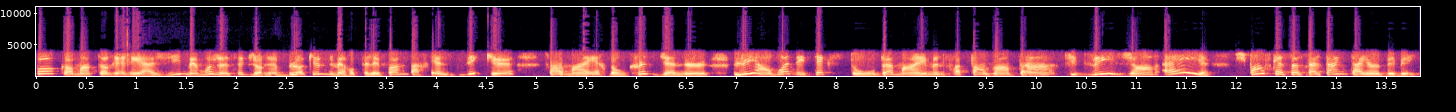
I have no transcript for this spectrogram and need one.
pas comment tu aurais réagi, mais moi, je sais que j'aurais bloqué le numéro de téléphone parce qu'elle dit que sa mère, donc Chris Jenner, lui envoie des textos de même, une fois de temps en temps, qui disent genre, hey, je pense que ce serait le temps que tu aies un bébé.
